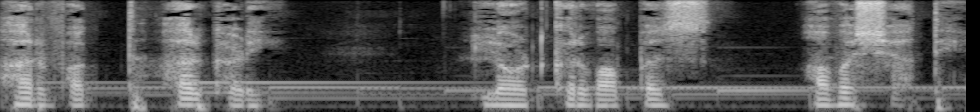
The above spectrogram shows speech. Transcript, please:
हर वक्त, हर घड़ी लौट कर वापस अवश्य आती है।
